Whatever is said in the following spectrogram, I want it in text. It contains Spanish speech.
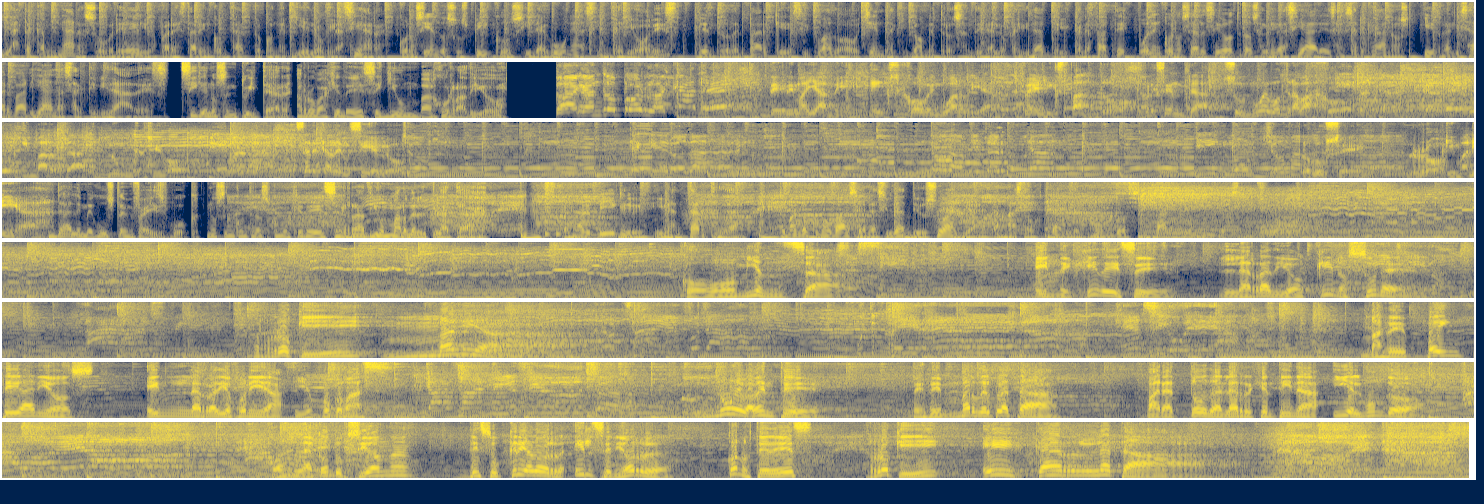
y hasta caminar sobre él para estar en contacto con el hielo glaciar, conociendo sus picos y lagunas interiores. Dentro del parque, situado a 80 kilómetros de la localidad del Calafate, pueden conocerse otros glaciares cercanos y realizar variadas actividades. Síguenos en Twitter, arroba gds-radio. Vagando por la calle. Desde Miami, ex joven guardia, Félix Pando, presenta su nuevo trabajo. Y Marta nunca llegó. Cerca del cielo. Te quiero dar toda mi ternura y mucho más. Produce Rocky Manía. Dale me gusta en Facebook. Nos encontrás como GDS Radio Mar del Plata. Canal Beagle y la Antártida, tomando como base a la ciudad de Ushuaia, la más austral del mundo, parte de extensión. Comienza en GDS, la radio que nos une. Rocky Mania. Más de 20 años en la radiofonía y un poco más. Nuevamente, desde Mar del Plata, para toda la Argentina y el mundo, con la conducción de su creador, el señor, con ustedes, Rocky Escarlata.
